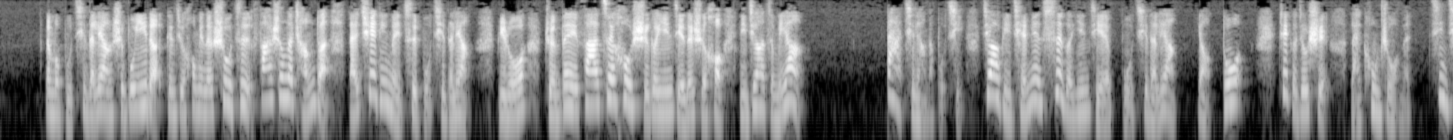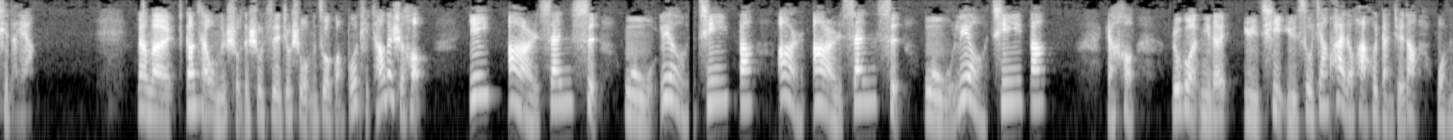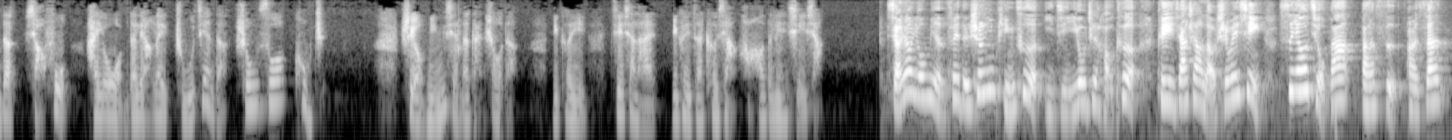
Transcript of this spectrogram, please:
那么补气的量是不一的，根据后面的数字发声的长短来确定每次补气的量。比如准备发最后十个音节的时候，你就要怎么样？大气量的补气，就要比前面四个音节补气的量要多。这个就是来控制我们进气的量。那么刚才我们数的数字就是我们做广播体操的时候，一二三四五六七八，二二三四。五六七八，然后，如果你的语气语速加快的话，会感觉到我们的小腹还有我们的两肋逐渐的收缩控制，是有明显的感受的。你可以接下来，你可以在课下好好的练习一下。想要有免费的声音评测以及优质好课，可以加上老师微信：四幺九八八四二三。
